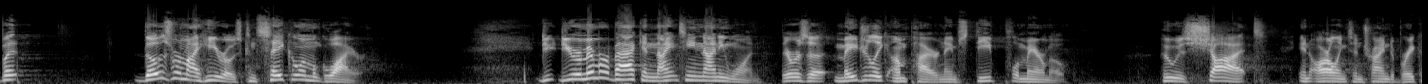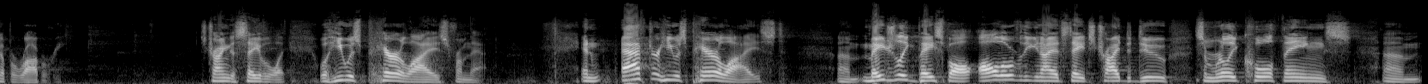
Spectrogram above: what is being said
But those were my heroes, Canseco and McGwire. Do, do, you remember back in 1991, there was a major league umpire named Steve Palermo who was shot in Arlington trying to break up a robbery. He's trying to save a life. Well, he was paralyzed from that. And after he was paralyzed, um, Major League Baseball all over the United States tried to do some really cool things um,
